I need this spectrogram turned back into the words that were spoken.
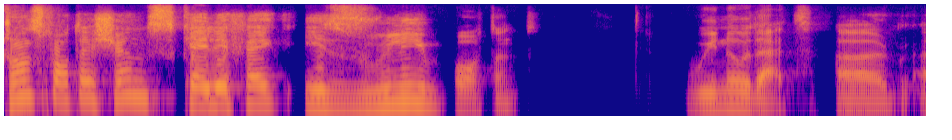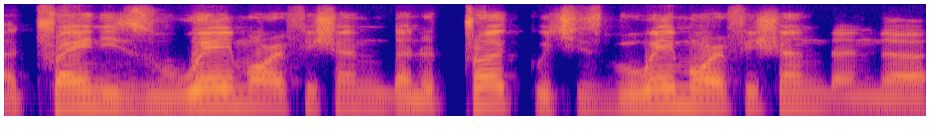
Transportation scale effect is really important. We know that uh, a train is way more efficient than a truck, which is way more efficient than uh,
